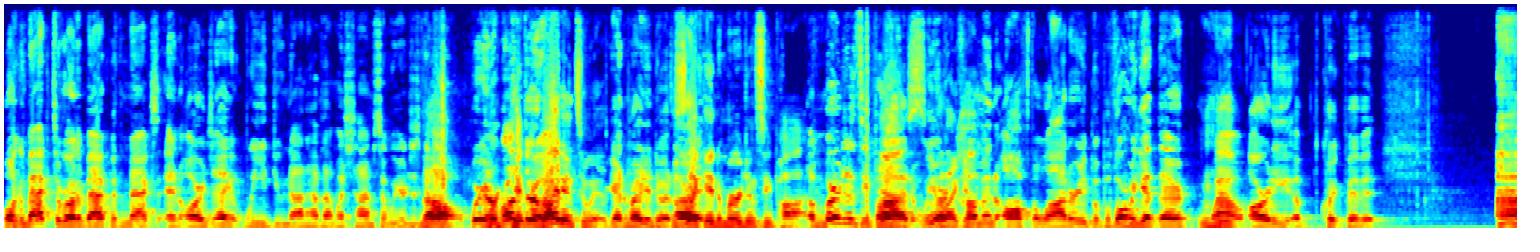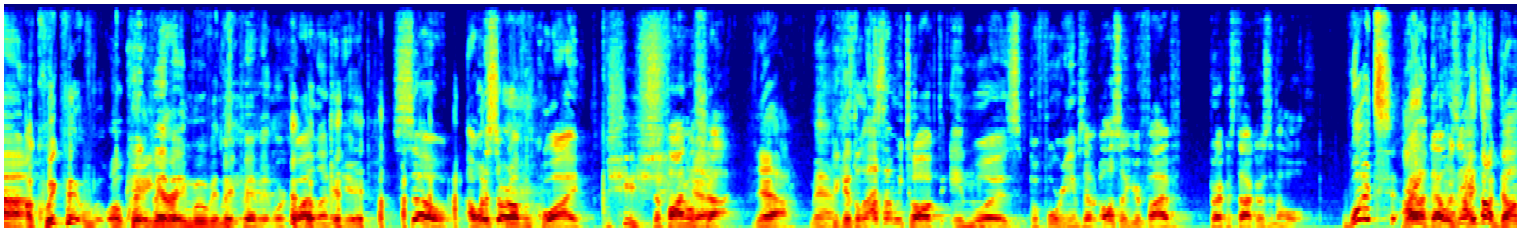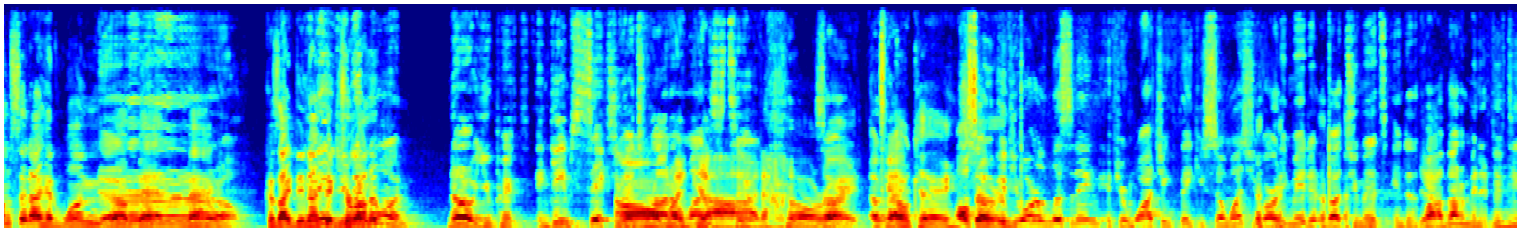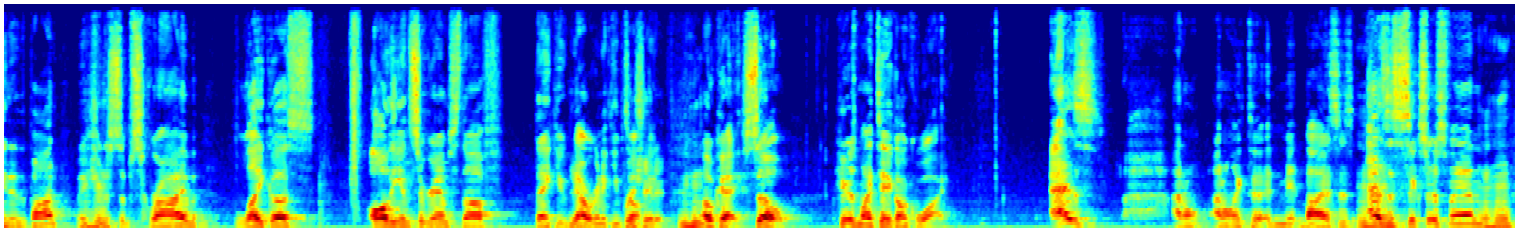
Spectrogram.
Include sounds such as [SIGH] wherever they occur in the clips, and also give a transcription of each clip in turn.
Welcome back to Run It Back with Max and RJ. We do not have that much time, so we are just No, gonna, we're gonna we're run getting through right it. into it. We're getting right into it. It's like right. an emergency pod. Emergency pod. Yes, we I are like it. Mm-hmm. coming off the lottery, but before we get there, wow, already a quick pivot. a quick pit. Okay, Quick pivot. you're already moving. Quick pivot. We're Kawhi [LAUGHS] Leonard here. So I want to start off with Kawhi Sheesh. The final Yeah. shot. Yeah, man. because the last time we talked, it Mm-hmm. was before Game Seven. Also, your five breakfast tacos in the hole. What? Yeah, I, that was it. I thought Dom said I had one No, uh, no, no, bet back. Because I didn't. You I did- pick you Toronto. No, you picked in Game Six. You had Oh Toronto my minus God. two. [LAUGHS] All Sorry. right. Okay. Okay, Also, sure. if you are listening, if you're watching, thank you so much. You've already made it about two minutes into the Yeah. Mm-hmm. pod, about a minute 15 into the pod. Make sure to subscribe, like us, all the Instagram stuff. Thank you. Now we're gonna keep talking. Appreciate talking. it. Mm-hmm. Okay, so here's my take on Kawhi. As I don't, I don't like to admit biases. Mm-hmm. As a Sixers fan,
